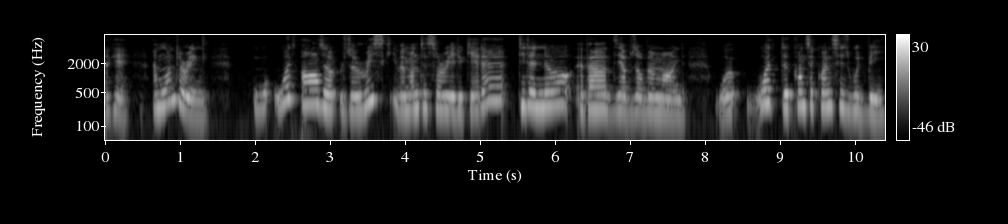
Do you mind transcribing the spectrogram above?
Okay, I'm wondering what are the, the risks if a Montessori educator didn't know about the absorbent mind? What, what the consequences would be?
